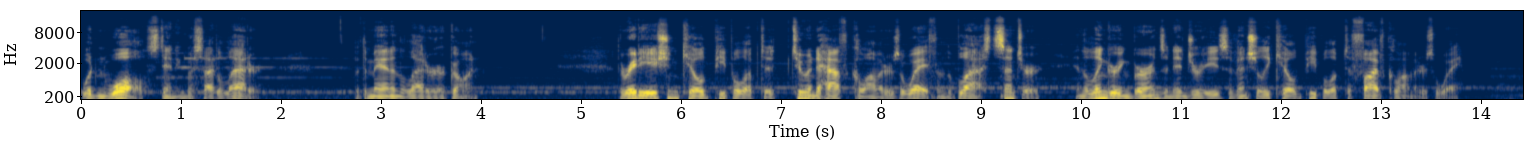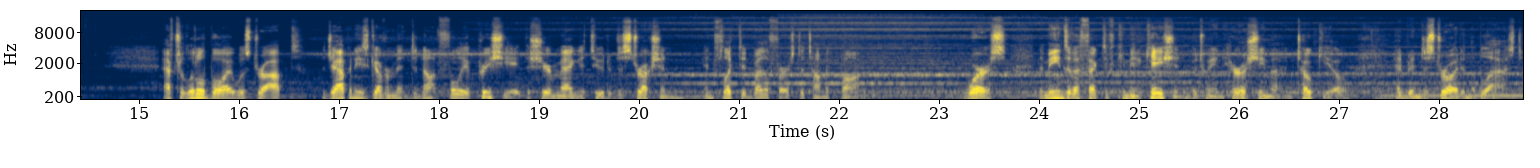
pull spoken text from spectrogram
wooden wall standing beside a ladder, but the man and the ladder are gone. The radiation killed people up to two and a half kilometers away from the blast center, and the lingering burns and injuries eventually killed people up to five kilometers away. After Little Boy was dropped, the Japanese government did not fully appreciate the sheer magnitude of destruction inflicted by the first atomic bomb. Worse, the means of effective communication between Hiroshima and Tokyo had been destroyed in the blast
